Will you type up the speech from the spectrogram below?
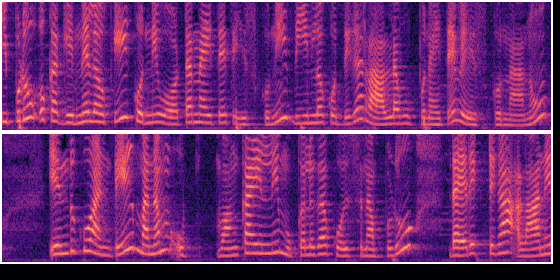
ఇప్పుడు ఒక గిన్నెలోకి కొన్ని వాటర్ని అయితే తీసుకుని దీనిలో కొద్దిగా రాళ్ళ ఉప్పునైతే వేసుకున్నాను. ఎందుకు అంటే మనం ఉప్ వంకాయల్ని ముక్కలుగా కోసినప్పుడు డైరెక్ట్గా అలానే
